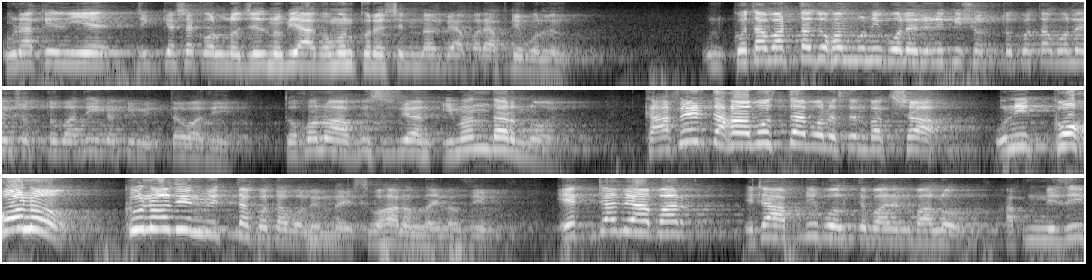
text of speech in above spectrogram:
উনাকে নিয়ে জিজ্ঞাসা করল যে, নবী আগমন করেছেন ওনার ব্যাপারে আপনি বলেন। উনি কথাবার্তা যখন উনি বলেন, উনি কি সত্য কথা বলেন? সত্যবাদী নাকি মিথ্যাবাদী? তখনও আবু সুফিয়ান ইমানদার নয়। কাফের তাহা অবস্থায় বলেছেন, বাদশাহ, উনি কখনো কোনোদিন মিথ্যা কথা বলেন নাই সুহান আল্লাহ একটা ব্যাপার, এটা আপনি বলতে পারেন ভালো, আপনি নিজেই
